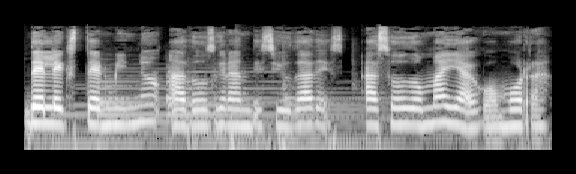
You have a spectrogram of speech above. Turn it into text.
del exterminio a dos grandes ciudades, a Sodoma y a Gomorra.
